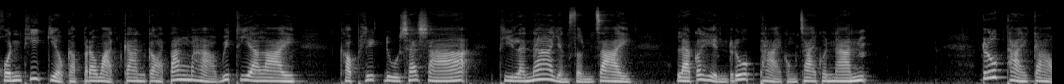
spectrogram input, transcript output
ค้นที่เกี่ยวกับประวัติการก่อตั้งมหาวิทยาลัย เขาพลิกดูช้าๆ ทีละหน้าอย่างสนใจ แล้วก็เห็นรูปถ่ายของชายคนนั้น รูปถ่ายเก่า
